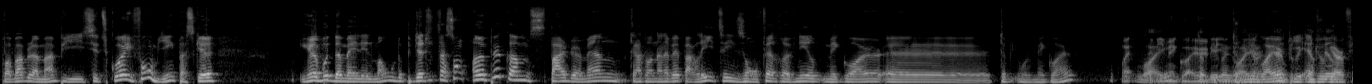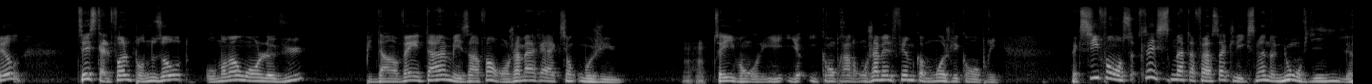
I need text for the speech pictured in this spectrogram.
Probablement. Puis, sais-tu quoi? Ils font bien parce que il y a un bout de mêler le monde. Puis de toute façon, un peu comme Spider-Man, quand on en avait parlé, tu sais, ils ont fait revenir Maguire. Euh, Tobey- oui, Maguire? Ouais, Tobey Maguire, Maguire. Tobey Maguire Andrew puis Andrew Garfield. Tu sais, c'était le fun pour nous autres au moment où on l'a vu. Puis dans 20 ans, mes enfants n'auront jamais la réaction que moi j'ai eue. Mhm. Tu sais, ils, vont, ils, ils- ils comprendront jamais le film comme moi je l'ai compris. Fait que s'ils font ça, tu sais, s'ils se mettent à faire ça avec les X-Men, nous on vieillit, là.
